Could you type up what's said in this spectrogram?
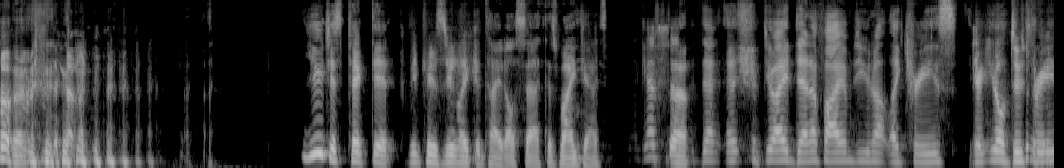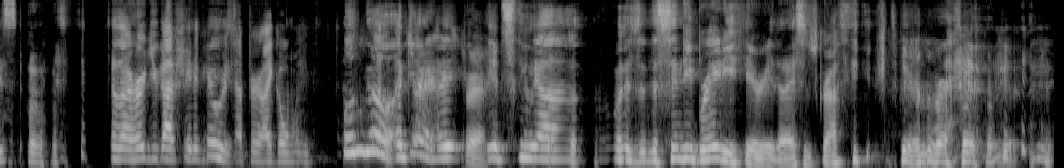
you just picked it because you like the title, Seth. Is my guess. I guess So- uh, do I identify him? Do you not like trees? You don't do trees because I heard you got eight viewers after like a week. Well, no, again, I- it's the uh, what is it? The Cindy Brady theory that I subscribe to.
